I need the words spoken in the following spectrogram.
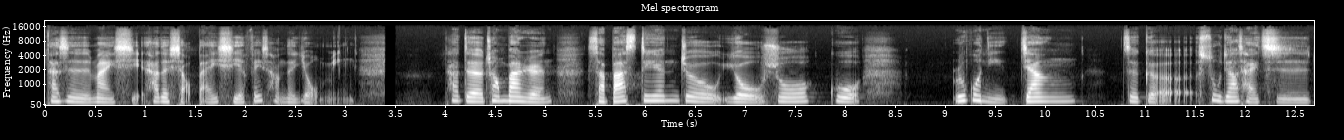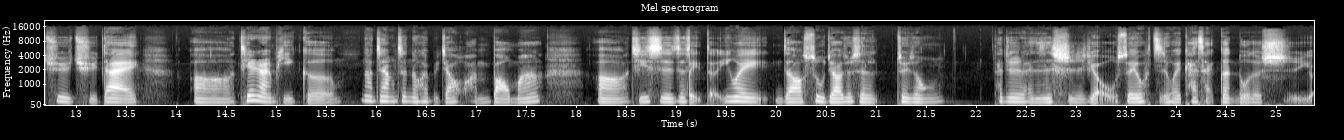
它是卖鞋，它的小白鞋非常的有名。它的创办人 Sebastian 就有说过，如果你将这个塑胶材质去取代呃天然皮革，那这样真的会比较环保吗？呃，其实这是的，因为你知道塑胶就是最终。它就是来自石油，所以只会开采更多的石油。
